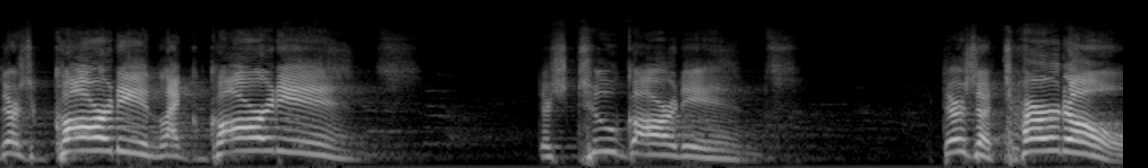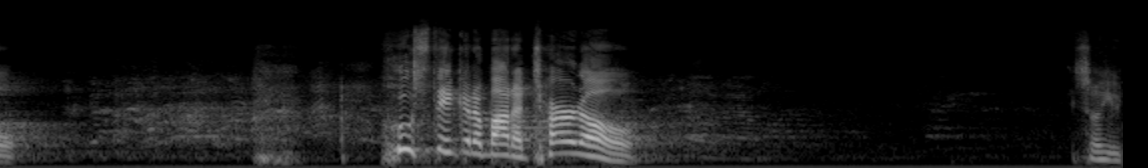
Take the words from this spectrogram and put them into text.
There's garden, like gardens. There's two gardens. There's a turtle. Who's thinking about a turtle? So you,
